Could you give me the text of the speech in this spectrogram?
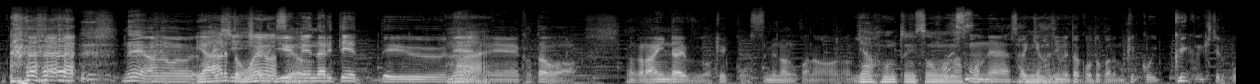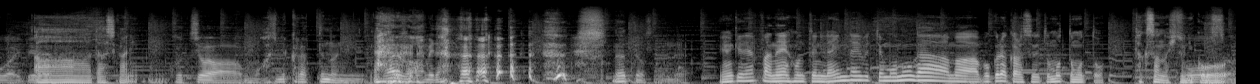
ねあのいや配信者で有名になりてえっていうね、はい。えー方はなんか LINE ライブは結構おすすめなのかないや本当にそう思います。もんね。最近始めた子とかでも結構グイグイ来てる子がいて、こああ確かに。っちはもう初めからやってんのに なるわみたいな。なってますもんね。いやけどやっぱね本当に LINE ライブってものが、まあ、僕らからするともっともっとたくさんの人にこうね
